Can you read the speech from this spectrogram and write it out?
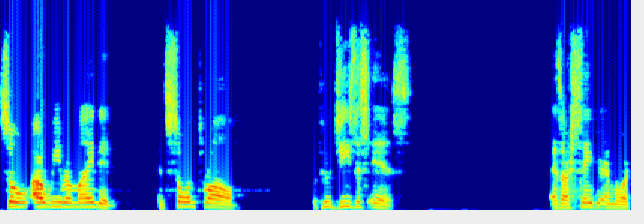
So are we reminded and so enthralled with who Jesus is as our Savior and Lord?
